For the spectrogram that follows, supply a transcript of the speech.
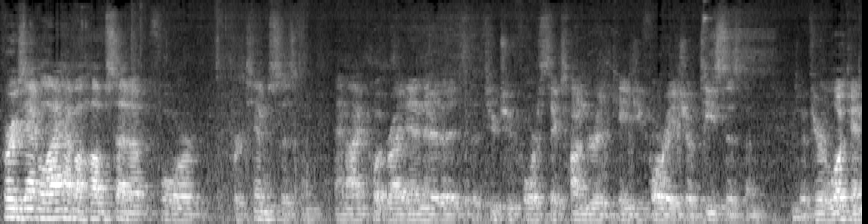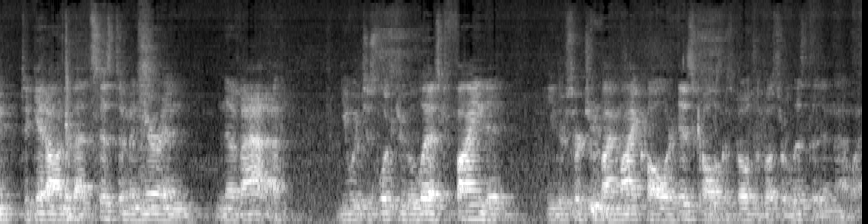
For example, I have a hub set up for, for Tim's system, and I put right in there that it's the two-two-four six hundred KG four HOT system. So if you're looking to get onto that system and you're in Nevada, you would just look through the list, find it, either searching by my call or his call, because both of us are listed in that way.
